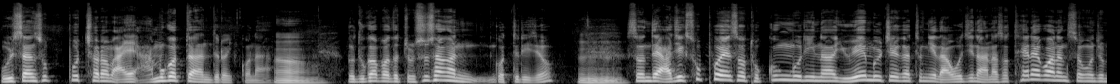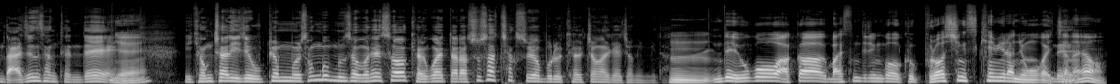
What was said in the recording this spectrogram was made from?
울산 소포처럼 아예 아무것도 안 들어있거나 어. 그 누가 봐도 좀 수상한 것들이죠. 음. 그런데 아직 소포에서 독극물이나 유해 물질 같은 게 나오지는 않아서 테러 가능성은 좀 낮은 상태인데 예. 이 경찰이 이제 우편물 성분 분석을 해서 결과에 따라 수사 착수 여부를 결정할 예정입니다. 음, 근데 요거 아까 말씀드린 거 그 브러싱 스캠이란 용어가 있잖아요.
